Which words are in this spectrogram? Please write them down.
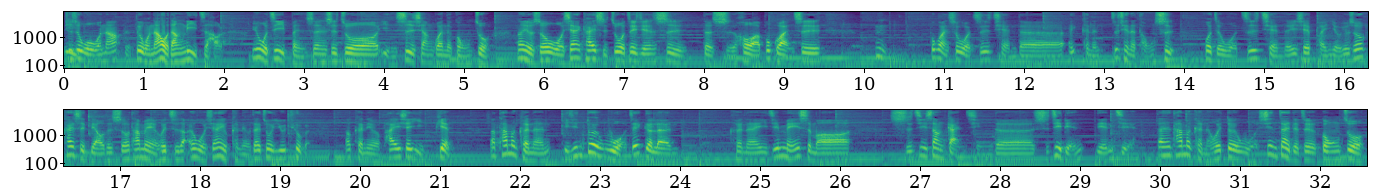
就是我我拿对我拿我当例子好了，因为我自己本身是做影视相关的工作，那有时候我现在开始做这件事的时候啊，不管是嗯，不管是我之前的哎，可能之前的同事，或者我之前的一些朋友，有时候开始聊的时候，他们也会知道，哎，我现在有可能有在做 YouTube，然后可能有拍一些影片，那他们可能已经对我这个人，可能已经没什么。实际上感情的实际连连结，但是他们可能会对我现在的这个工作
